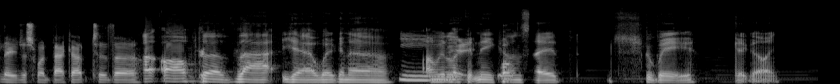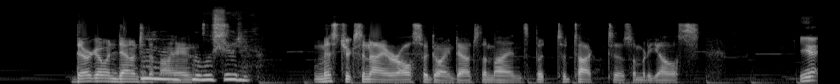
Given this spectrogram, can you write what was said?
They just went back up to the Uh, after that, yeah, we're gonna. I'm gonna look at Nico well- and say, "Should we get going?" They're going down to the Hmm, mines. Probably should. Mystrix and I are also going down to the mines, but to talk to somebody else. Yeah,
